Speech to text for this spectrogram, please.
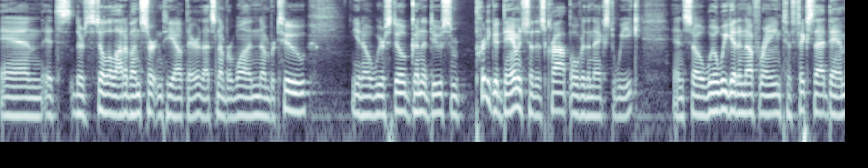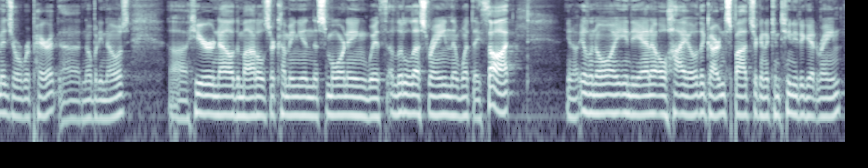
And it's there's still a lot of uncertainty out there. That's number one. Number two, you know, we're still going to do some pretty good damage to this crop over the next week. And so, will we get enough rain to fix that damage or repair it? Uh, nobody knows. Uh, here now, the models are coming in this morning with a little less rain than what they thought you know, Illinois, Indiana, Ohio, the garden spots are going to continue to get rain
